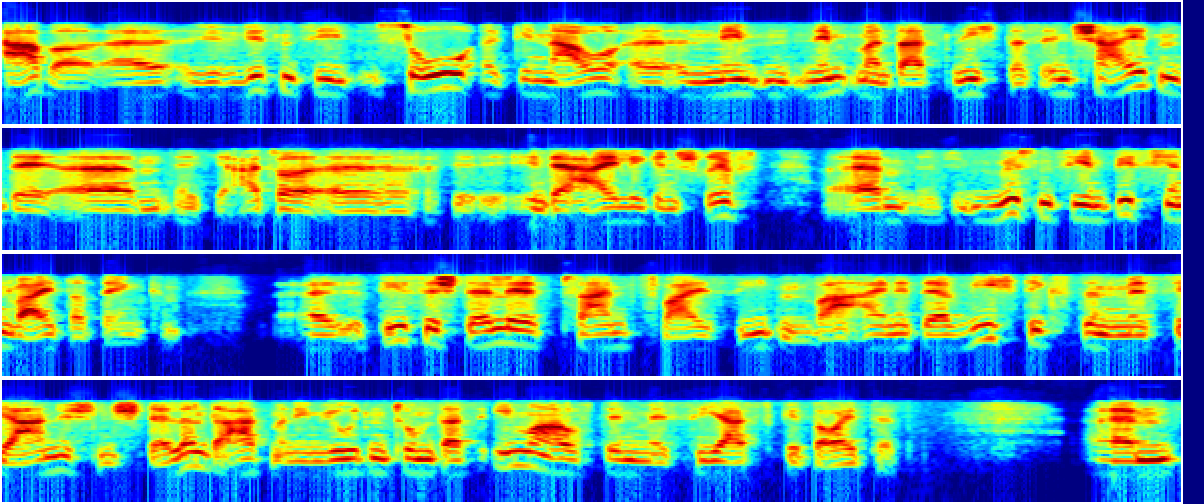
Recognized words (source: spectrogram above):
Aber äh, wissen Sie, so genau äh, nimmt, nimmt, man das nicht. Das Entscheidende, äh, also äh, in der Heiligen Schrift, ähm, müssen Sie ein bisschen weiterdenken. Äh, diese Stelle, Psalm 2,7, war eine der wichtigsten messianischen Stellen. Da hat man im Judentum das immer auf den Messias gedeutet. Ähm,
